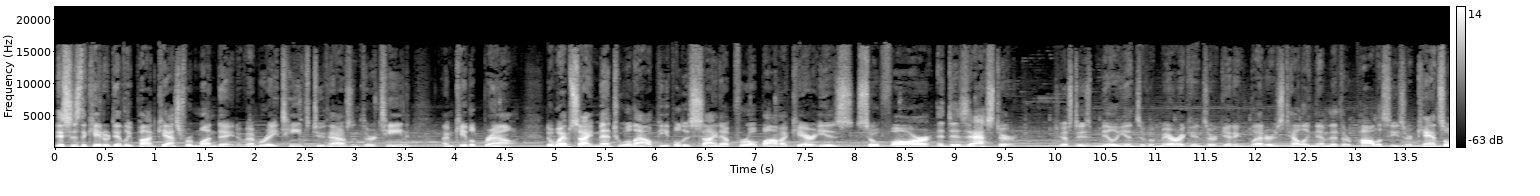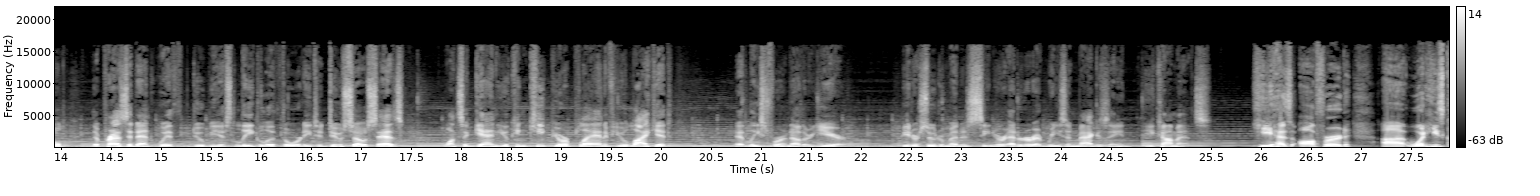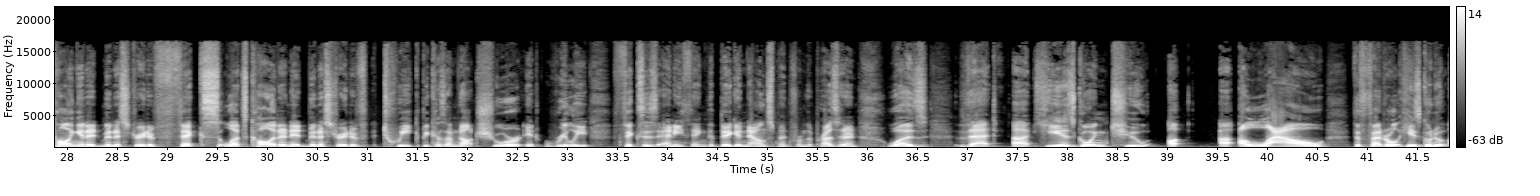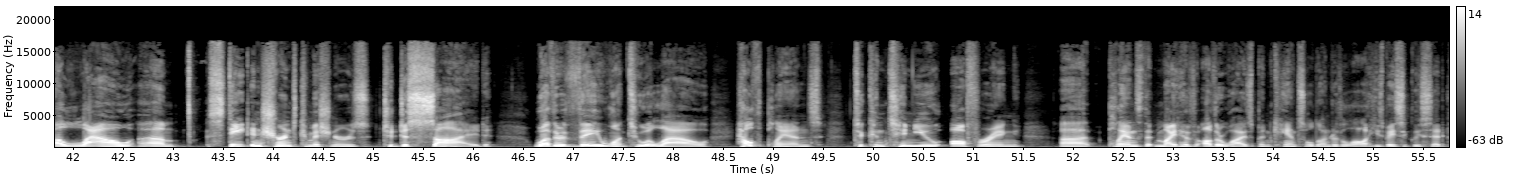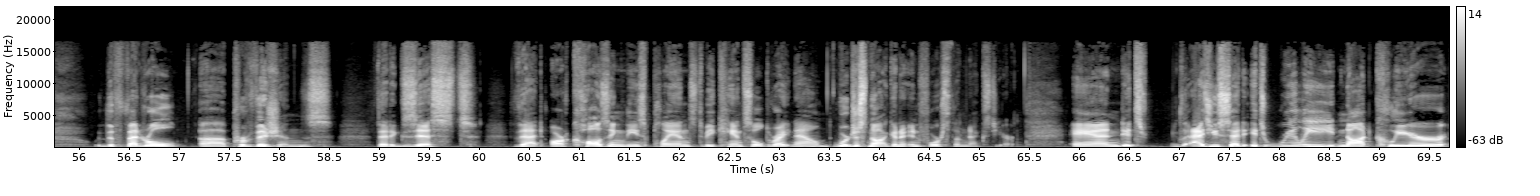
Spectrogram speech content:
This is the Cato Daily Podcast for Monday, November 18th, 2013. I'm Caleb Brown. The website meant to allow people to sign up for Obamacare is, so far, a disaster. Just as millions of Americans are getting letters telling them that their policies are canceled, the president, with dubious legal authority to do so, says, once again, you can keep your plan if you like it, at least for another year. Peter Suderman is senior editor at Reason Magazine. He comments he has offered uh, what he's calling an administrative fix. Let's call it an administrative tweak because I'm not sure it really fixes anything. The big announcement from the president was that uh, he is going to uh, uh allow the federal, he's going to allow um, state insurance commissioners to decide whether they want to allow health plans to continue offering uh, plans that might have otherwise been canceled under the law. He's basically said the federal uh, provisions that exist that are causing these plans to be canceled right now, we're just not going to enforce them next year. And it's as you said, it's really not clear,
